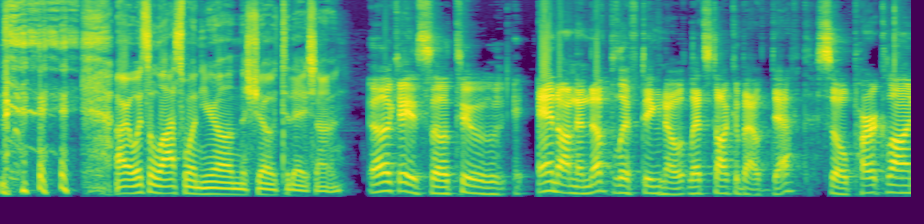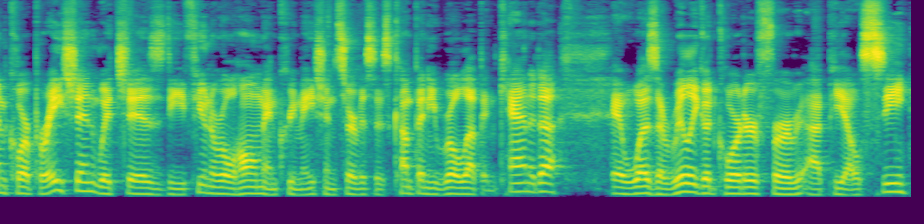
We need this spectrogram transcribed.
All right, what's the last one here on the show today, Simon? Okay, so to end on an uplifting note, let's talk about death. So, Parklawn Corporation, which is the funeral home and cremation services company roll up in Canada, it was a really good quarter for uh, PLC.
